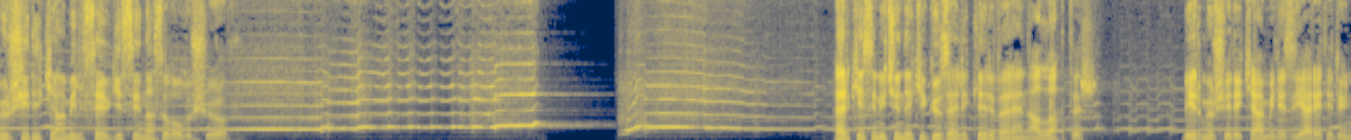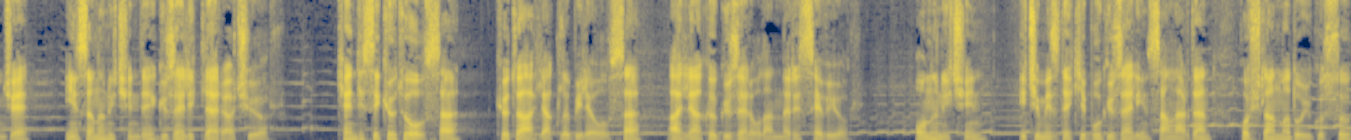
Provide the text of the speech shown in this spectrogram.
Mürşidi Kamil sevgisi nasıl oluşuyor? Herkesin içindeki güzellikleri veren Allah'tır. Bir mürşidi kamili ziyaret edince, insanın içinde güzellikler açıyor. Kendisi kötü olsa, kötü ahlaklı bile olsa, ahlakı güzel olanları seviyor. Onun için, içimizdeki bu güzel insanlardan hoşlanma duygusu,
